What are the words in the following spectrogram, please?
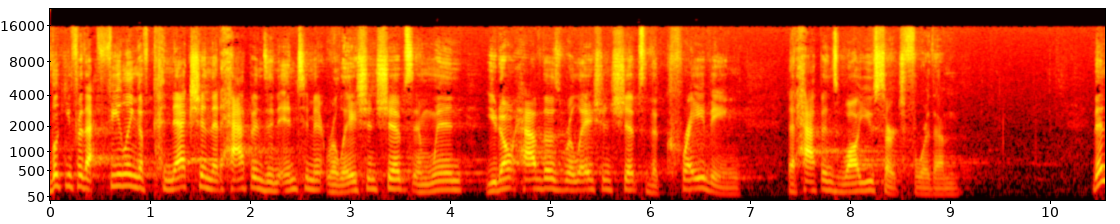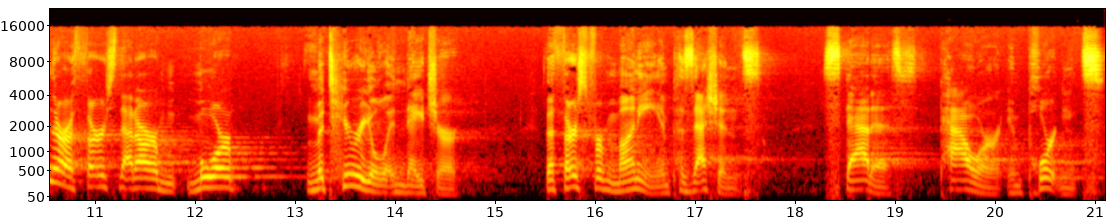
looking for that feeling of connection that happens in intimate relationships. And when you don't have those relationships, the craving that happens while you search for them. Then there are thirsts that are more material in nature the thirst for money and possessions, status, power, importance.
